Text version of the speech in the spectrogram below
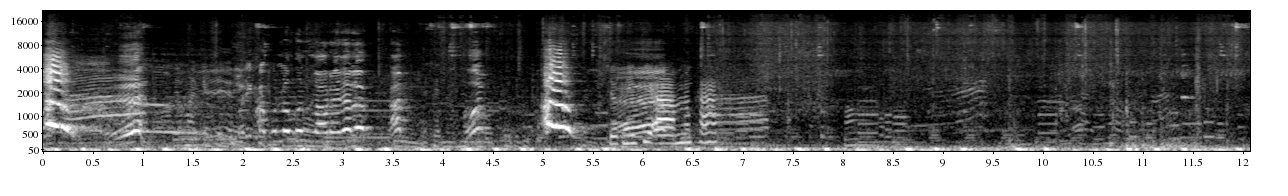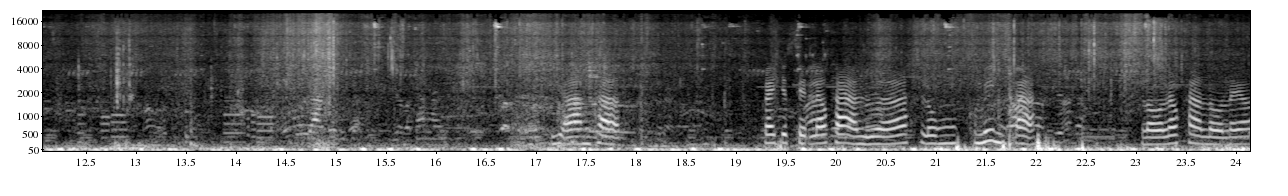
เออ Để mai cái สวัสดีครับคุณลุงคุณเราหน่อยนะลูกครับผม จุดนี้พี่อาร์มนะคะพี่อาร์มค่ะใกล้จะเสร็จแล้วค่ะ เหลือลงขมิ้นค่ะ รอแล้วค่ะ รอแล้ว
